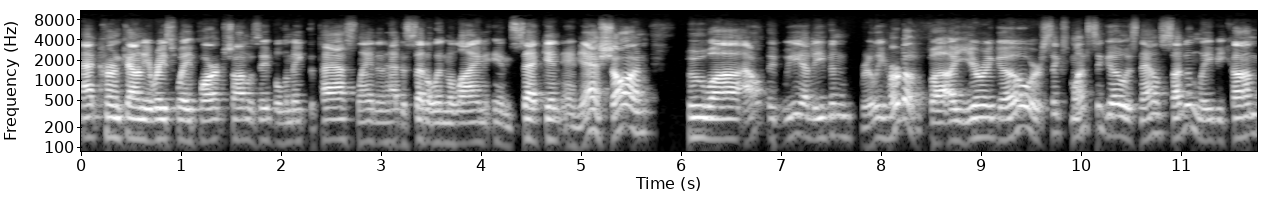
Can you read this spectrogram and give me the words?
at Kern County Raceway Park. Sean was able to make the pass. Landen had to settle in the line in second. And yeah, Sean, who uh, I don't think we had even really heard of uh, a year ago or six months ago, has now suddenly become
